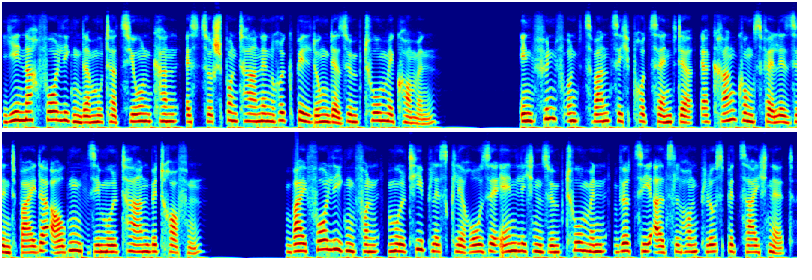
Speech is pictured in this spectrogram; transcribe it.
Je nach vorliegender Mutation kann es zur spontanen Rückbildung der Symptome kommen. In 25% der Erkrankungsfälle sind beide Augen simultan betroffen. Bei Vorliegen von Multiple Sklerose ähnlichen Symptomen wird sie als LHON Plus bezeichnet.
